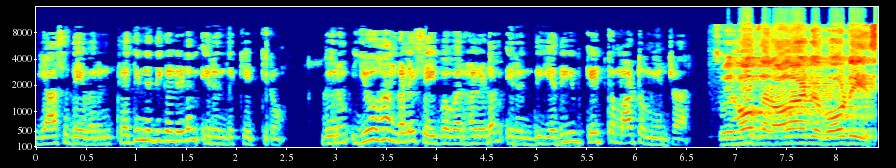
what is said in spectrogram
வியாசதேவரின் பிரதிநிதிகளிடம் இருந்து கேட்கிறோம் வெறும் யூகங்களை செய்பவர்களிடம் இருந்து எதையும் கேட்க மாட்டோம் என்றார் So we hope that all our devotees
